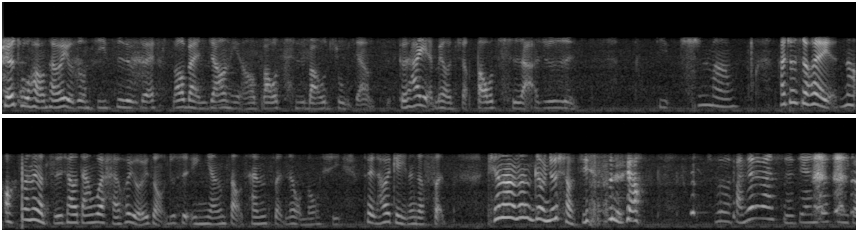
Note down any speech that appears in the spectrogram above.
学徒好像才会有这种机制，对不对？老板教你，然后包吃包住这样子，可是他也没有教包吃啊，就是你吃吗？他就是会那哦，那那个直销单位还会有一种就是营养早餐粉那种东西，对，他会给你那个粉，天呐，那个根本就是小鸡饲料。是反正那段时间就是一个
